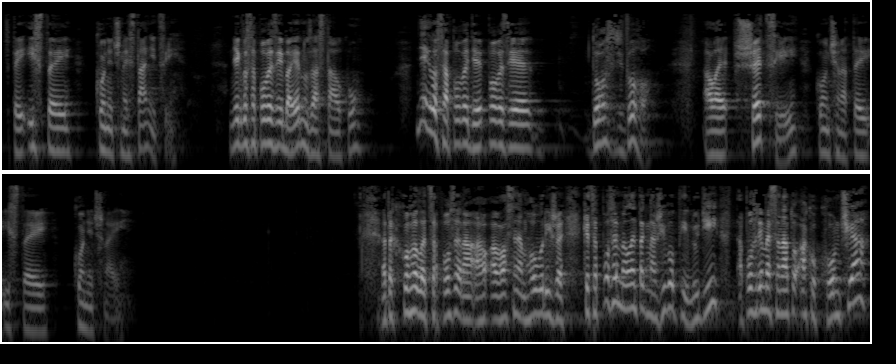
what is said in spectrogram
v tej istej konečnej stanici. Niekto sa povezie iba jednu zastávku, niekto sa povedie, povezie dosť dlho. Ale všetci končia na tej istej konečnej. A tak Kohelet sa pozera a, a vlastne nám hovorí, že keď sa pozrieme len tak na životy ľudí a pozrieme sa na to, ako končia,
